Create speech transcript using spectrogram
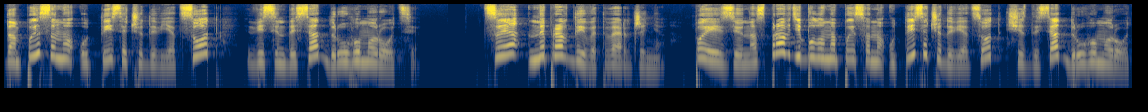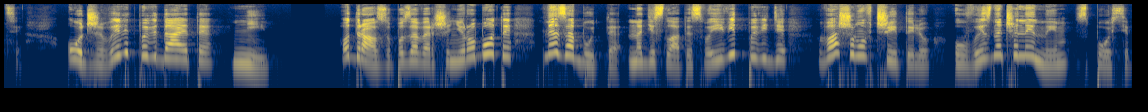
написано у 1982 році. Це неправдиве твердження. Поезію насправді було написано у 1962 році. Отже, ви відповідаєте ні. Одразу по завершенні роботи не забудьте надіслати свої відповіді вашому вчителю у визначений ним спосіб.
